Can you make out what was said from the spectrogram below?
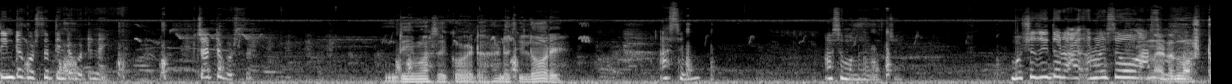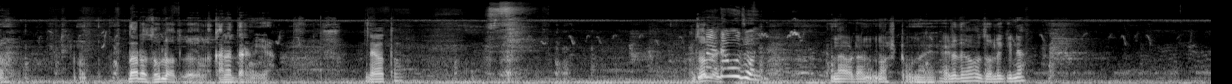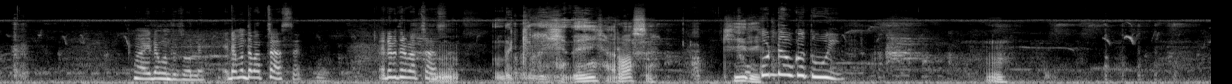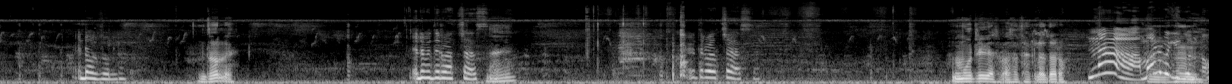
তিনটা পড়ছে তিনটা ফোটে নাই। চারটা পড়ছে ডিম আছে কয়টা? এটা কি লরে? আছে আছে মনে হয় বাচ্চা। বসে যেই তো রয়েছে না এটা নষ্ট। ধরো ঝুলো ঝুলো কানের দ্বারা নিয়ে দেখো তো। ওজন। না ওটা নষ্ট মনে হয়। এটা দেখো জলে কিনা? হ্যাঁ এটার মধ্যে চলে। এটার মধ্যে বাচ্চা আছে। এটার ভিতরে বাচ্চা আছে। দেখি দেখি দেখি আরও আছে। কি রে? কোন দাও তুই। এটাও চলে জলে এটার ভিতরে বাচ্চা আছে। এটার বাচ্চা আছে। গাছ থাকলে ধরো। না মরবে কি জন্য?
